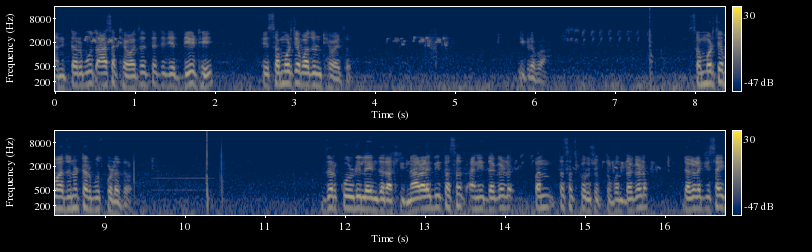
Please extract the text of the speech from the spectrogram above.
आणि टरबूज असं ठेवायचं त्याचे जे देठ आहे ते समोरच्या बाजूने ठेवायचं. इकडे पहा. समोरच्या बाजूनं टरबूज पडतं. जर कोरडी लाईन जर असली नारळ बी तसंच आणि दगड पण तसंच करू शकतो. पण दगड दगडाची साईज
